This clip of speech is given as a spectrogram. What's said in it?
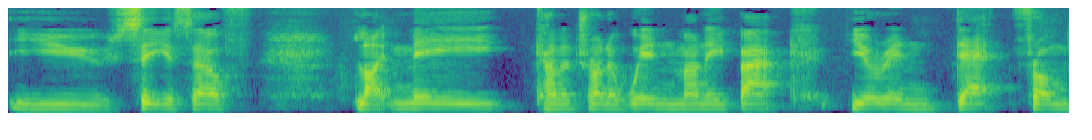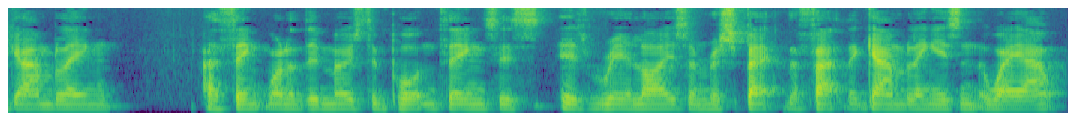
you see yourself like me kind of trying to win money back. You're in debt from gambling. I think one of the most important things is is realize and respect the fact that gambling isn't the way out.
